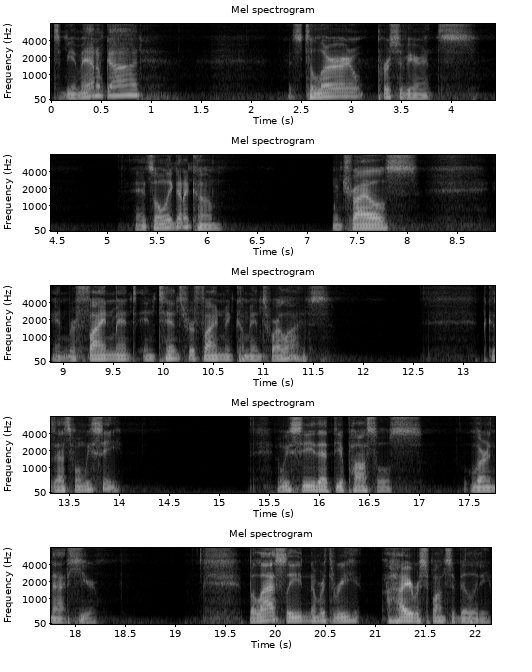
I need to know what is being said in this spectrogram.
to be a man of God? It's to learn perseverance. And it's only going to come when trials and refinement, intense refinement, come into our lives. Because that's when we see. And we see that the apostles learned that here. But lastly, number three, a higher responsibility.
